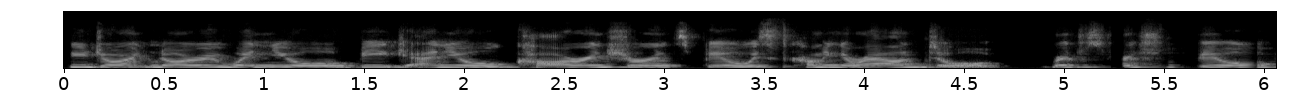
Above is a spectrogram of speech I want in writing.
You don't know when your big annual car insurance bill is coming around or registration bill.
